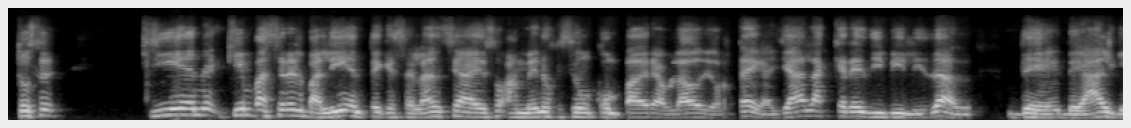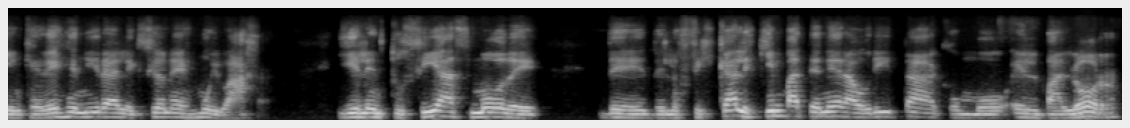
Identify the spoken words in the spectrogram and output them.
Entonces, ¿quién, quién va a ser el valiente que se lance a eso a menos que sea un compadre hablado de Ortega? Ya la credibilidad de, de alguien que dejen ir a elecciones es muy baja. Y el entusiasmo de, de, de, los fiscales, ¿quién va a tener ahorita como el valor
